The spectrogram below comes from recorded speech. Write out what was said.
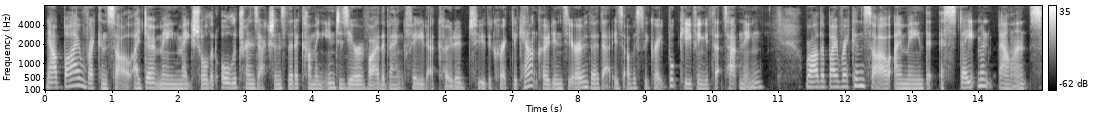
Now, by reconcile, I don't mean make sure that all the transactions that are coming into Xero via the bank feed are coded to the correct account code in Xero, though that is obviously great bookkeeping if that's happening. Rather, by reconcile, I mean that a statement balance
